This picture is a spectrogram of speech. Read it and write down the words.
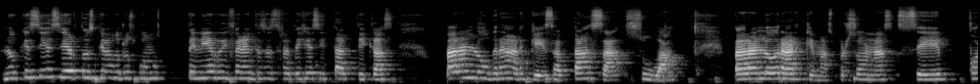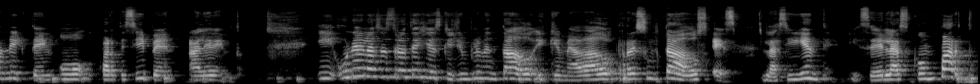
lo que sí es cierto es que nosotros podemos tener diferentes estrategias y tácticas para lograr que esa tasa suba, para lograr que más personas se conecten o participen al evento. Y una de las estrategias que yo he implementado y que me ha dado resultados es la siguiente, y se las comparto.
